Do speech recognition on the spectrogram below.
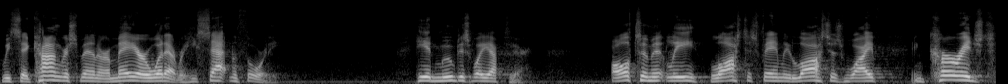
we say, congressman or a mayor or whatever. He sat in authority. He had moved his way up there. Ultimately, lost his family, lost his wife, encouraged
